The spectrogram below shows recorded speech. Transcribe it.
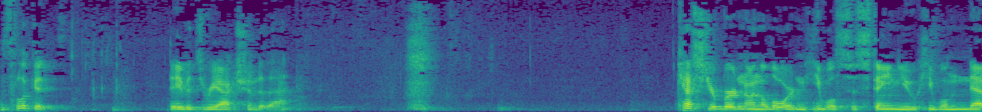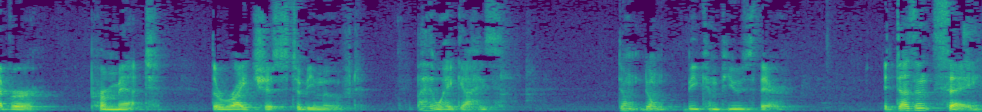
Let's look at David's reaction to that. Cast your burden on the Lord and he will sustain you. He will never permit the righteous to be moved. By the way, guys, don't, don't be confused there. It doesn't say,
